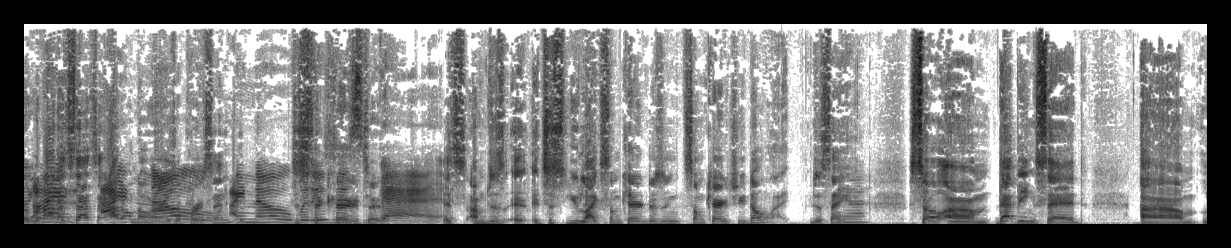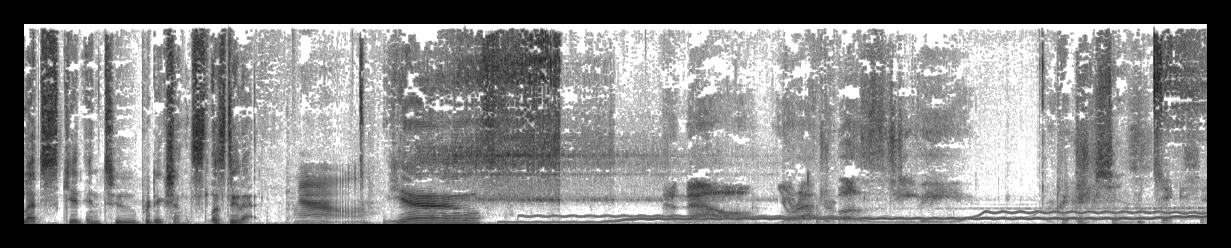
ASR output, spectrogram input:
We're not I- assassin- I don't know her as a person. I know, Just but her it's character. just bad. It's I'm just it, it's just you like some characters and some characters you don't like. Just saying. Yeah. So um, that being said, um, let's get into predictions. Let's do that. no. Yes. And now, your AfterBuzz TV. Predictions. Prediction.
